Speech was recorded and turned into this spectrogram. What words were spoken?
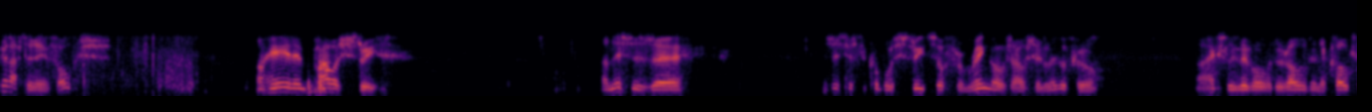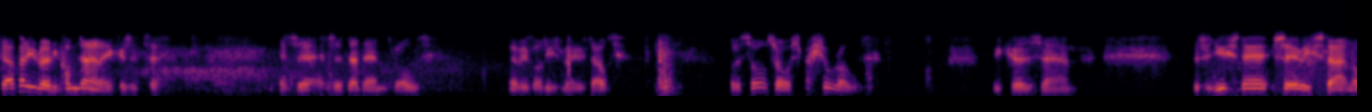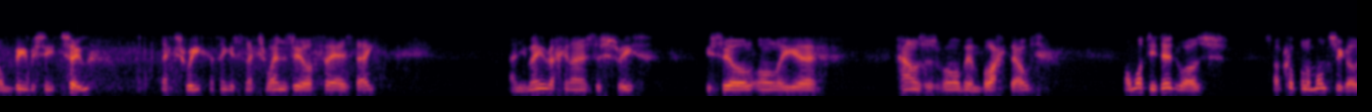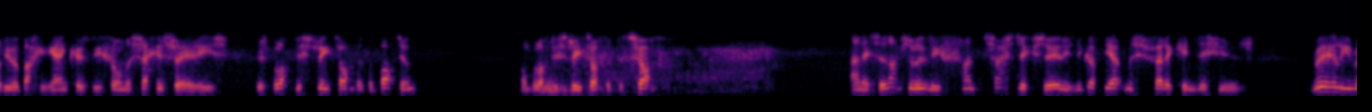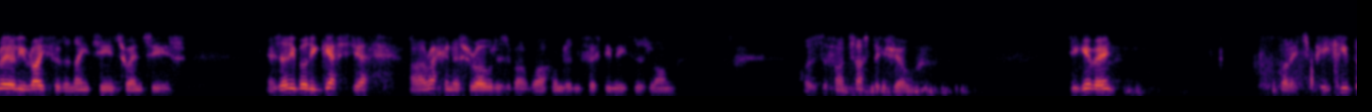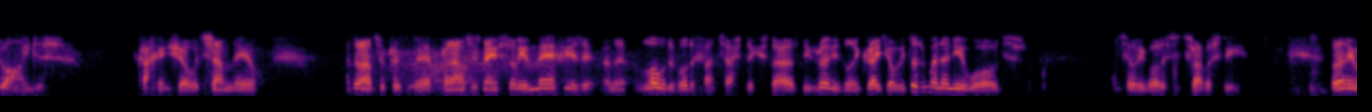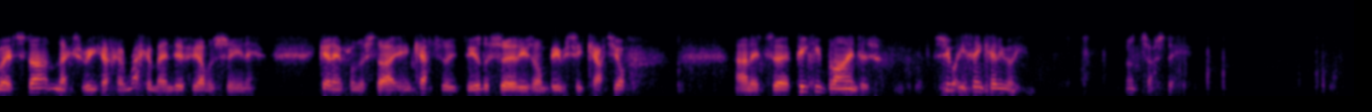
Good afternoon, folks. I'm here in Powis Street, and this is uh, this is just a couple of streets up from Ringo's house in Liverpool. I actually live over the road in the Cloakstone. I very rarely come down here because it's a it's a it's a dead end road. Everybody's moved out, but it's also a special road because um, there's a new series starting on BBC Two next week. I think it's next Wednesday or Thursday. And you may recognise the street. You see all, all the uh, houses have all been blacked out. And what they did was, a couple of months ago, they were back again because they filmed the second series. They blocked the street off at the bottom and blocked the street off at the top. And it's an absolutely fantastic series. They got the atmospheric conditions really, really right for the 1920s. Has anybody guessed yet? I reckon this road is about what, 150 metres long. But it's a fantastic show. Do you give in? Well, it's Peaky Blinders. Cracking show with Sam Neill. I don't know how to pr- uh, pronounce his name. Cillian Murphy, is it? And a load of other fantastic stars. They've really done a great job. He doesn't win any awards. I'll tell you what, it's a travesty. But anyway, it's starting next week. I can recommend it if you haven't seen it get in from the start. You can catch the, the other series on BBC Catch Up, and it's uh, Peaky Blinders. See what you think anyway. Fantastic.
